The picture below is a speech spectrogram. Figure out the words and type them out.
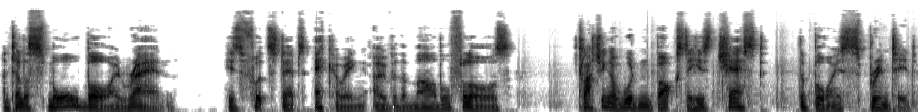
until a small boy ran, his footsteps echoing over the marble floors. Clutching a wooden box to his chest, the boy sprinted.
